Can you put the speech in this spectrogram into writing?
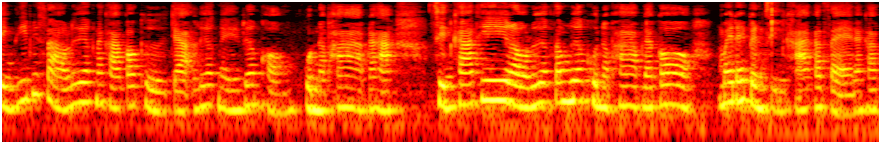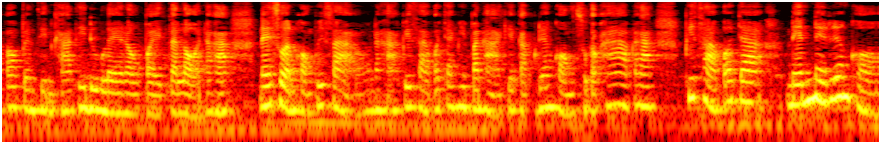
สิ่งที่พี่สาวเลือกนะคะก็คือจะเลือกในเรื่องของคุณภาพนะคะ สินค้าที่เราเลือกต้องเลือกคุณภาพ แล้วก็ไม่ได้เป็นสินค้ากระแสนะคะ ก็เป็นสินค้าที่ดูแลเราไปตลอดนะคะ ในส่วนของพี่สาวนะคะพี่สาวก็จะมีปัญหาเกี่ยวกับเรื่องของสุขภาพนะคะพี่สาวก็จะเน้นในเรื่องของ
